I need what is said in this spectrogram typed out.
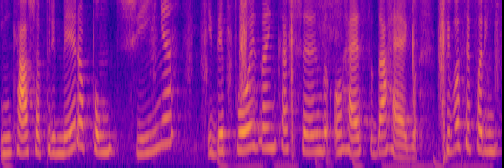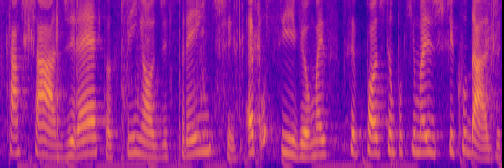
Encaixa primeiro a pontinha e depois vai encaixando o resto da régua. Se você for encaixar direto assim, ó, de frente, é possível, mas você pode ter um pouquinho mais de dificuldade.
